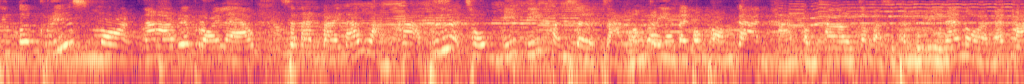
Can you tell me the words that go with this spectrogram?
ที่ต้น ริสต์มาสนะคะเรียบร้อยแล้วสแตนบายด้านหลังค่ะ เพื่อชมมินิคอนเสิร์ตจากน้องกรีนไปพร้อมๆกันานของชาวจังหวัดสุพรรณบุรีแน่นอนนะคะ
